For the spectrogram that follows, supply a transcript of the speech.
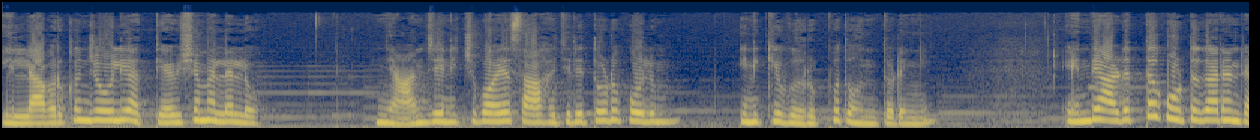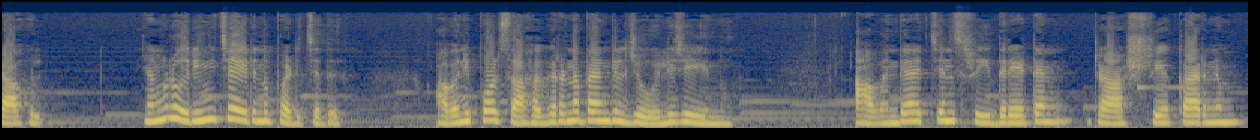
എല്ലാവർക്കും ജോലി അത്യാവശ്യമല്ലല്ലോ. ഞാൻ ജനിച്ചുപോയ സാഹചര്യത്തോട് പോലും എനിക്ക് വെറുപ്പ് തോന്നി തുടങ്ങി എന്റെ അടുത്ത കൂട്ടുകാരൻ രാഹുൽ. ഞങ്ങൾ ഒരുമിച്ചായിരുന്നു പഠിച്ചത്. അവനിപ്പോൾ സഹകരണ ബാങ്കിൽ ജോലി ചെയ്യുന്നു. അവന്റെ അച്ഛൻ ശ്രീധരേട്ടൻ രാഷ്ട്രീയക്കാരനും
